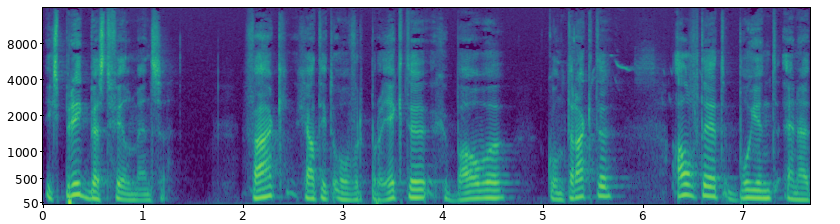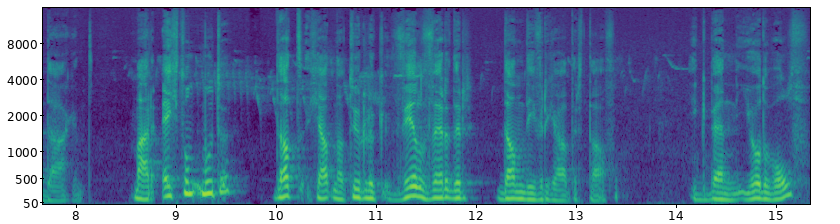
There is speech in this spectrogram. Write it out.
Ik spreek best veel mensen. Vaak gaat dit over projecten, gebouwen, contracten, altijd boeiend en uitdagend. Maar echt ontmoeten, dat gaat natuurlijk veel verder dan die vergadertafel. Ik ben Jode Wolf,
